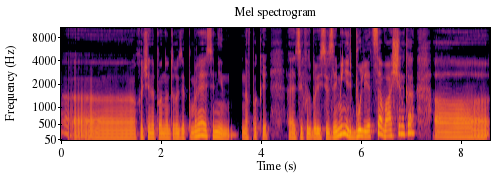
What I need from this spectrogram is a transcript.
Е, Хоча, напевно, друзі, помиляюся, ні, навпаки, е, цих футболістів замінять. Булєца, Ващенка, е,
